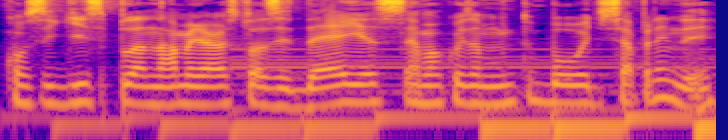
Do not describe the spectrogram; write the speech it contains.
conseguir explanar melhor as tuas ideias, é uma coisa muito boa de se aprender.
